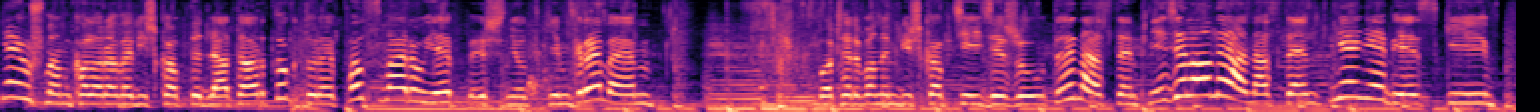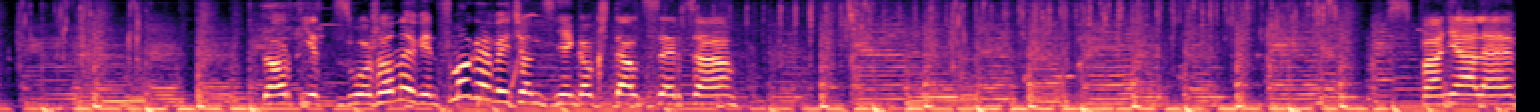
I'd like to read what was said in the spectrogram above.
Ja już mam kolorowe biszkopty dla tortu, które posmaruję pyszniutkim kremem. Po czerwonym biszkopcie idzie żółty, następnie zielony, a następnie niebieski. Tort jest złożony, więc mogę wyciąć z niego kształt serca. Wspaniale!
